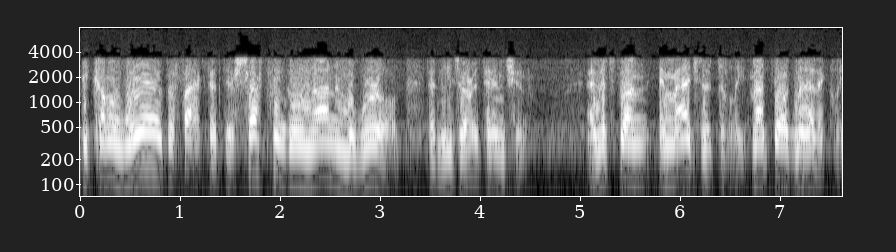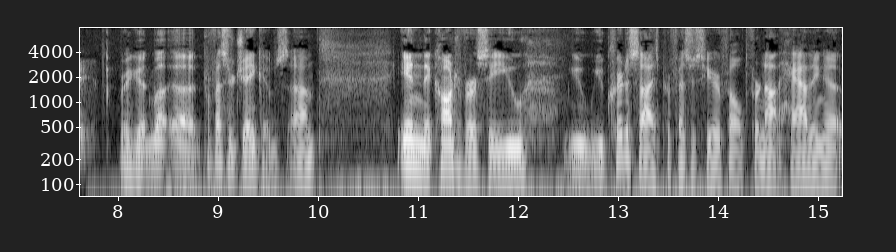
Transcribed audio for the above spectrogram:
become aware of the fact that there's suffering going on in the world that needs our attention. And it's done imaginatively, not dogmatically. Very good. Well, uh, Professor Jacobs, um, in the controversy, you, you, you criticized Professor Seerveld for not having a,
